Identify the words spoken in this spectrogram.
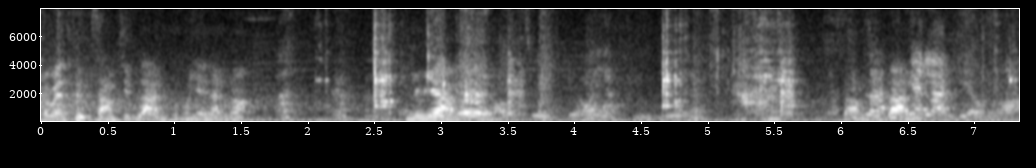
ก็เป็นถึง30 ล้านขึ้นมาใหญ่นั่นเนาะยุ่งยากเลยเนาะชื่อก็อยากถือด้วยสามสิบล้านแค่ล้านเดียวเนาะ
